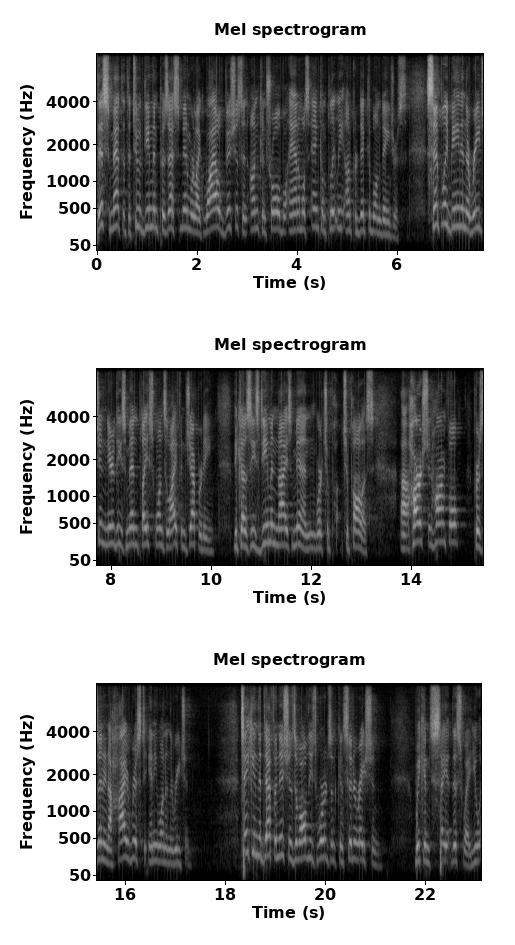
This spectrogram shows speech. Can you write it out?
This meant that the two demon possessed men were like wild, vicious, and uncontrollable animals and completely unpredictable and dangerous. Simply being in the region near these men placed one's life in jeopardy because these demonized men were chapolos, uh, harsh and harmful, presenting a high risk to anyone in the region. Taking the definitions of all these words into consideration, we can say it this way You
